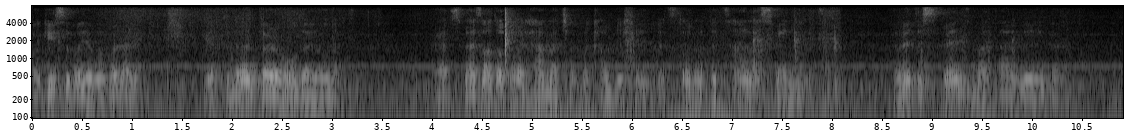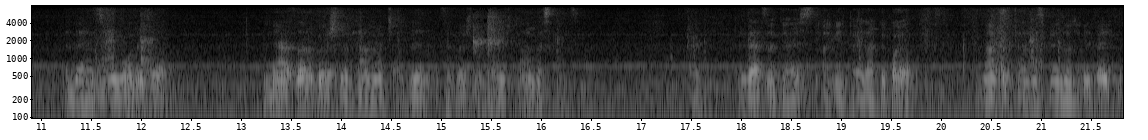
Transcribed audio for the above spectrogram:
You have to learn Torah all day and all night. So that's not talking about how much I'm accomplishing, it's talking about the time I spend on it. I'm meant to spend my time learning Torah. And that has reward as well. But now it's not a question of how much I did, it's a question of how much time I spent. Right? If that's the case, I get paid like a poil. The amount of time you spend is what you get paid for.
